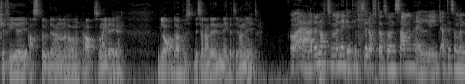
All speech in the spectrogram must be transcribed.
café i Aspudden och ja, sådana grejer. Glada, det är sällan det är negativa nyheter. Och är det något som är negativt så är det ofta så en samhällelig, att det är som en,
